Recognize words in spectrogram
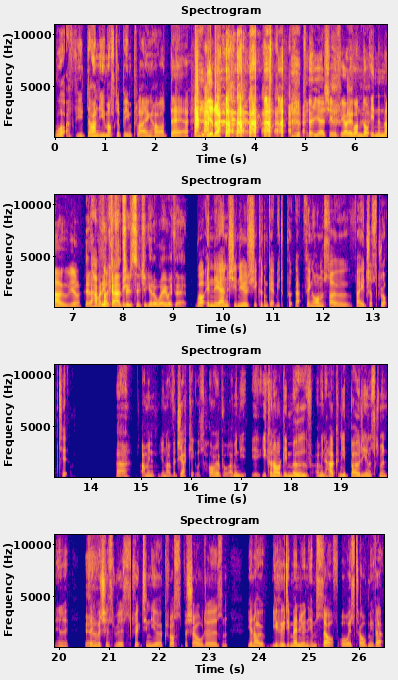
What have you done? You must have been playing hard there, you know. But yeah, she was the only one not in the know, you know. How many so concerts did you get away with that? Well, in the end, she knew she couldn't get me to put that thing on, so they just dropped it. Huh? I mean, you know, the jacket was horrible. I mean, you, you can hardly move. I mean, how can you bow the instrument in a Yeah. thing which is restricting you across the shoulders? And, you know, Yehudi Menuhin himself always told me that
